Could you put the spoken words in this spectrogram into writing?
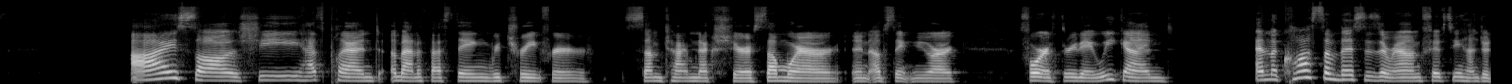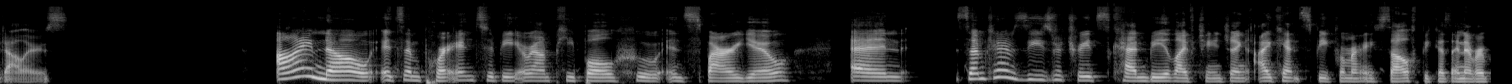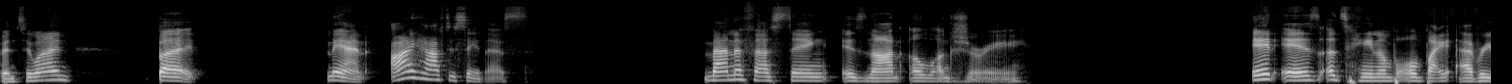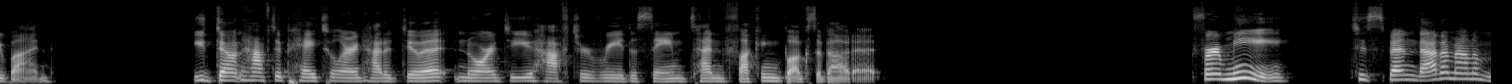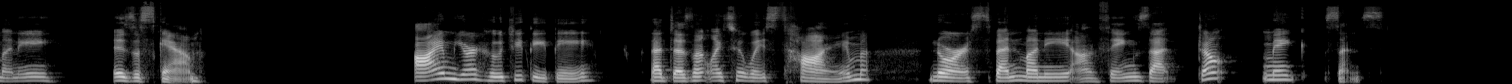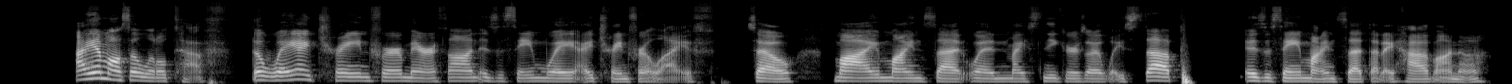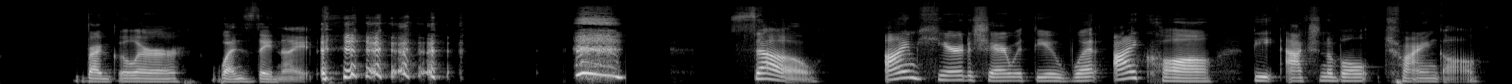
I saw she has planned a manifesting retreat for sometime next year, somewhere in upstate New York for a three day weekend. And the cost of this is around $1,500. I know it's important to be around people who inspire you. And sometimes these retreats can be life changing. I can't speak for myself because I never been to one. But man, I have to say this manifesting is not a luxury. It is attainable by everyone. You don't have to pay to learn how to do it, nor do you have to read the same 10 fucking books about it. For me, to spend that amount of money is a scam. I'm your hoochie titi that doesn't like to waste time nor spend money on things that don't make sense. I am also a little tough. The way I train for a marathon is the same way I train for life. So, my mindset when my sneakers are laced up is the same mindset that I have on a regular Wednesday night. so, I'm here to share with you what I call the actionable triangle.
